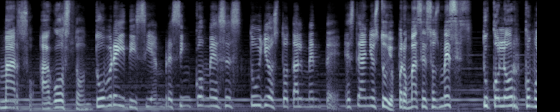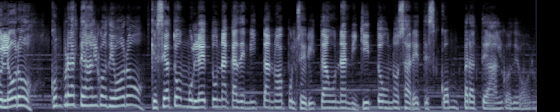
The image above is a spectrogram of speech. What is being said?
marzo, agosto, octubre y diciembre. Cinco meses tuyos totalmente. Este año es tuyo, pero más esos meses. Tu color como el oro Cómprate algo de oro, que sea tu amuleto, una cadenita, una pulserita, un anillito, unos aretes. Cómprate algo de oro.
